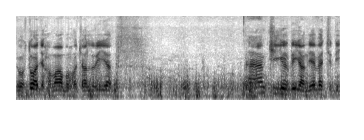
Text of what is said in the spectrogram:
ਦੋਸਤੋ, ਅੱਜ ਹਵਾ ਬਹੁਤ ਚੱਲ ਰਹੀ ਆ। ਐਨ ਚੀਰਦੀ ਜਾਂਦੀ ਆ ਵਿੱਚ ਦੀ।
